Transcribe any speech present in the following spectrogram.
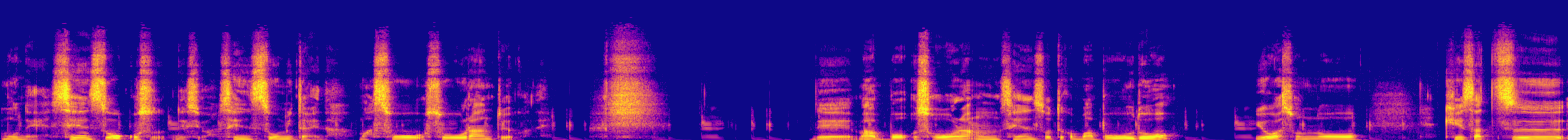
もうね、戦争を起こすんですよ。戦争みたいな。まあ、騒騒乱というかね。で、まあ、ぼ騒乱、戦争というか、まあ、暴動？要はその、警察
